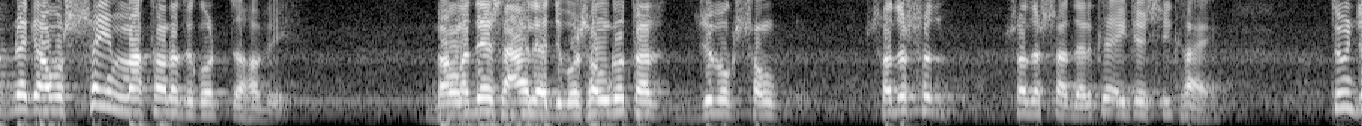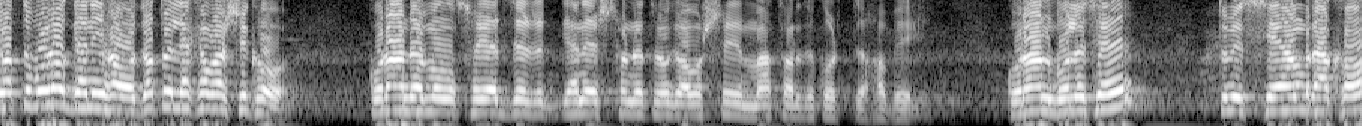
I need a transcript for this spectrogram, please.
আপনাকে অবশ্যই মাথা নত করতে হবে। বাংলাদেশ আহলে যুব সংঘ তার যুবক সদস্য, সদস্যদেরকে এইটাই শিখায়। তুমি যত বড় জ্ঞানী হও, যত লেখাপড়া শিখো, কোরআন এবং সৈয়দের জ্ঞানের সামনে তোমাকে অবশ্যই মাথা নত করতে হবে। কোরআন বলেছে, তুমি শ্যাম রাখো,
